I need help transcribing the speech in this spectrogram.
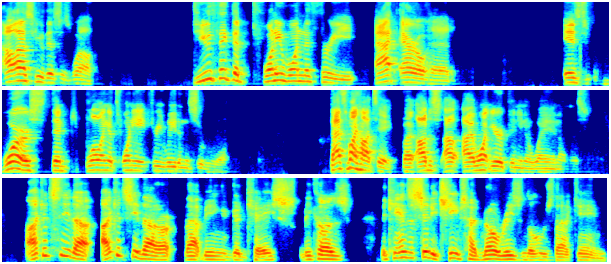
I'll ask you this as well. Do you think that 21 to 3 at Arrowhead is worse than blowing a 28-3 lead in the Super Bowl? That's my hot take, but I'll just I, I want your opinion to weigh in on this. I could see that. I could see that uh, that being a good case because the Kansas City Chiefs had no reason to lose that game,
